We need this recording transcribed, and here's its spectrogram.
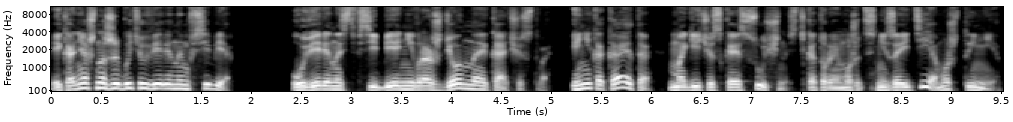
И, конечно же, быть уверенным в себе. Уверенность в себе — не врожденное качество и не какая-то магическая сущность, которая может снизойти, а может и нет.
